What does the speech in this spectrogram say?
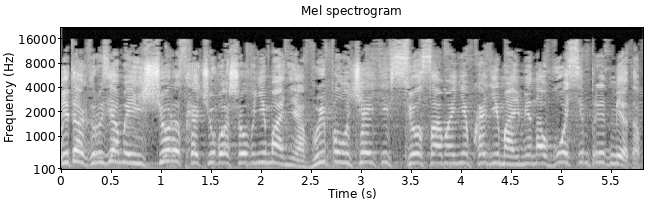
Итак, друзья мои, еще раз хочу вашего внимания. Вы получаете все самое необходимое, а именно 8 предметов.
